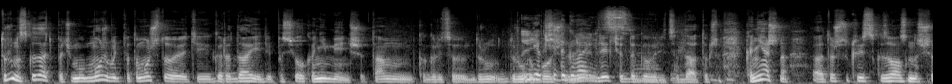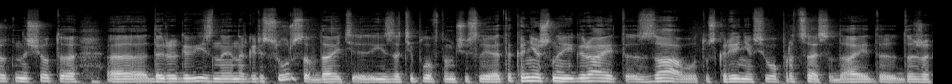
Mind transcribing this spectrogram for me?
Трудно сказать, почему. Может быть, потому что эти города или поселка, они меньше. Там, как говорится, друг друга легче больше. Договориться. Легче договориться, да. да. Так что, конечно, э, то, что Крис сказал насчет, насчет э, дороговизны энергоресурсов, да, и за тепло в том числе, это, конечно, играет за вот ускорение всего процесса, да, и даже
